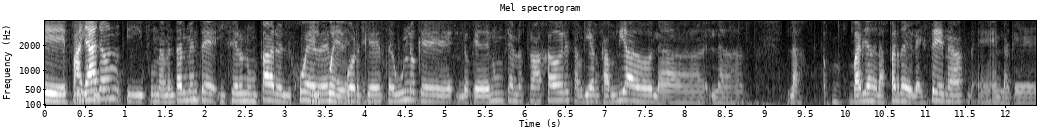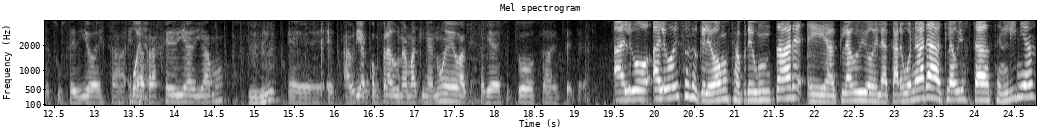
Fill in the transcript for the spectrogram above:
Eh, Sí, pararon y, y fundamentalmente hicieron un paro el jueves, El jueves, porque según lo que lo que denuncian los trabajadores habrían cambiado la- las, las varias de las partes de la escena eh, en la que sucedió esta, esta Bueno. tragedia, digamos. Eh, eh, habrían comprado una máquina nueva que estaría defectuosa, etcétera. Algo, algo de eso es lo que le vamos a preguntar eh, a Claudio de la Carbonara. Claudio, ¿estás en línea?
